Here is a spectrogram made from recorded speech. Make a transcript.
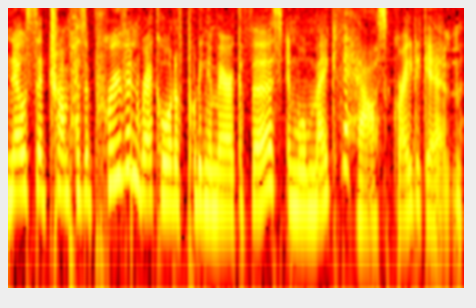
Nehls said Trump has a proven record of putting America first and will make the House great again.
